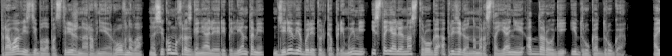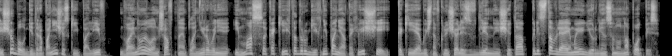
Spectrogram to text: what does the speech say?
Трава везде была подстрижена ровнее ровного, насекомых разгоняли репеллентами, деревья были только прямыми и стояли на строго определенном расстоянии от дороги и друг от друга. А еще был гидропонический полив, двойное ландшафтное планирование и масса каких-то других непонятных вещей, какие обычно включались в длинные счета, представляемые Юргенсену на подпись.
